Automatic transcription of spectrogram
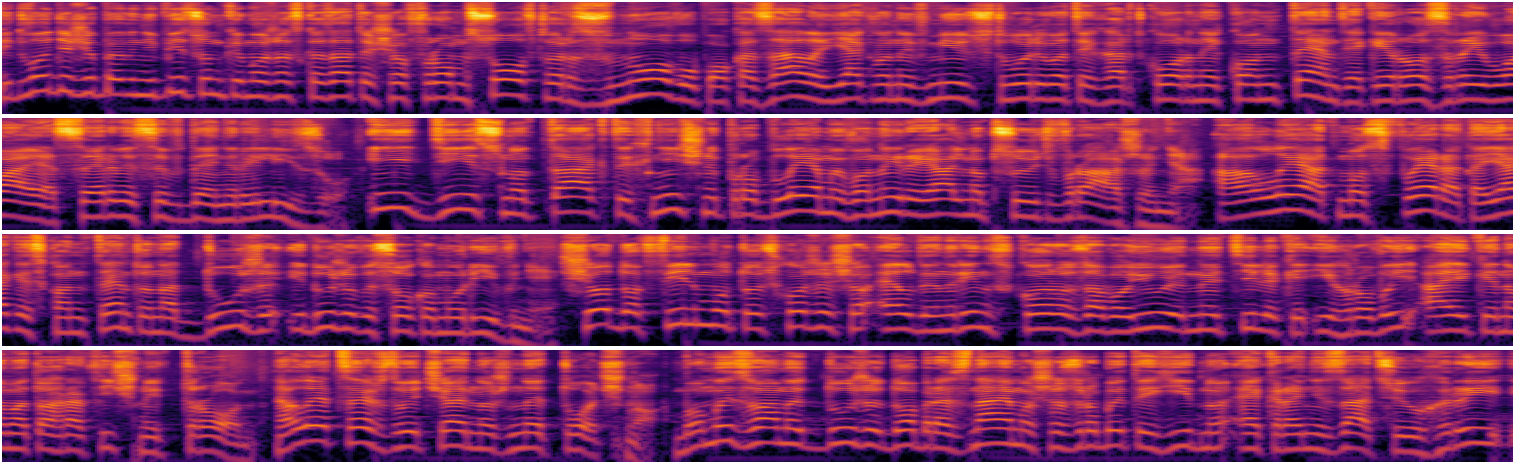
Підводячи певні підсумки, можна сказати, що From Software знову показали, як вони вміють створювати хардкорний контент, який розриває сервіси в день релізу. І дійсно так, технічні проблеми вони реально псують враження, але атмосфера та якість контенту на дуже і дуже високому рівні. Щодо фільму, то схоже, що Elden Ring скоро завоює не тільки ігровий, а й кінематографічний трон. Але це ж звичайно ж не точно, бо ми з вами дуже добре знаємо, що зробити гідну екранізацію гри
